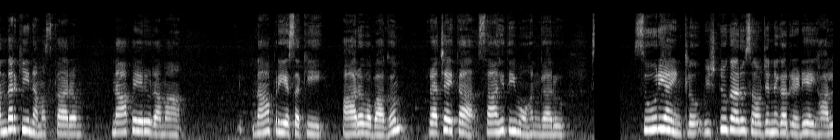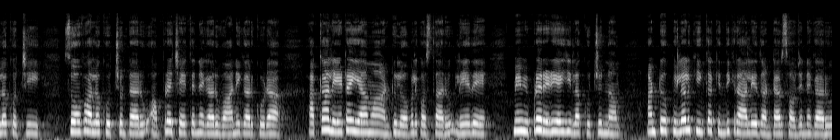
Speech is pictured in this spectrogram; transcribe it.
అందరికీ నమస్కారం. నా పేరు రమ. నా ప్రియసఖి ఆరవ భాగం రచయిత సాహితీ మోహన్ గారు. సూర్య ఇంట్లో విష్ణు గారు సౌజన్య గారు రెడీ అయ్యి హాల్లోకి వచ్చి సోఫాలో కూర్చుంటారు. అప్పుడే చైతన్య గారు వాణి గారు కూడా అక్క లేట్ అయ్యామా అంటూ లోపలికి వస్తారు. లేదే మేము ఇప్పుడే రెడీ అయ్యి ఇలా కూర్చున్నాం. అంటూ పిల్లలకి ఇంకా కిందికి రాలేదు అంటారు సౌజన్య గారు.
